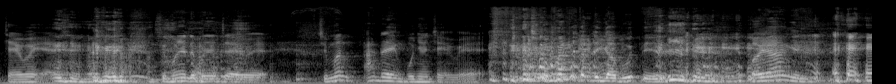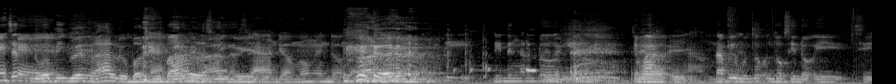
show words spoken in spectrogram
cewek ya. Semuanya dia punya cewek. Cuman ada yang punya cewek. Cuman kan digabutin. Bayangin. Chat dua minggu yang lalu baru dibalas dibales, minggu ini. Jangan diomongin dong. Didengar doi. Didengar, iya. Cuma Ya, iya. tapi untuk untuk si doi si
